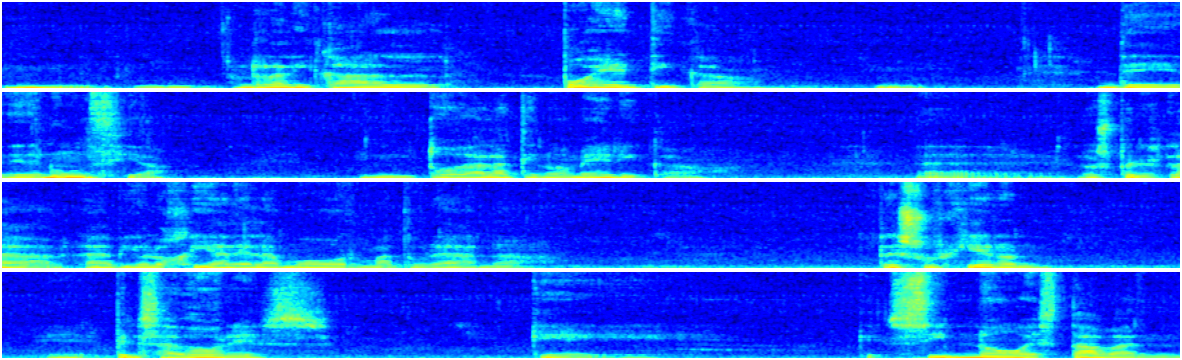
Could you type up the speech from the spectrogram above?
mm, radical, poética, mm, de, denuncia en toda Latinoamérica, eh, la, la, biología del amor maturana, resurgieron pensadores que si no estaban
